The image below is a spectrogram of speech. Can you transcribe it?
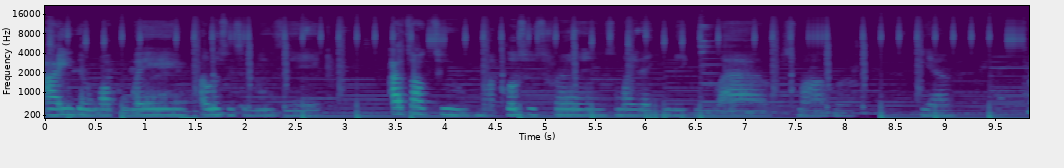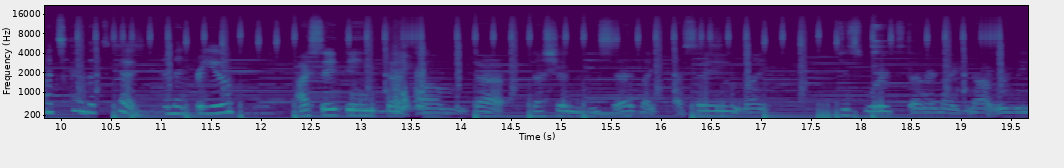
I either walk away, I listen to music, I talk to my closest friends, somebody that can make me laugh, smile. Yeah. That's good. That's good. And then for you? I say things that um that that shouldn't be said. Like I say like just words that are like not really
